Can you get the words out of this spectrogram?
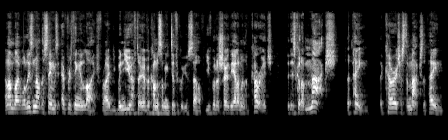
And I'm like, well, isn't that the same as everything in life, right? When you have to overcome something difficult yourself, you've got to show the element of courage that it's got to match the pain. The courage has to match the pain.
